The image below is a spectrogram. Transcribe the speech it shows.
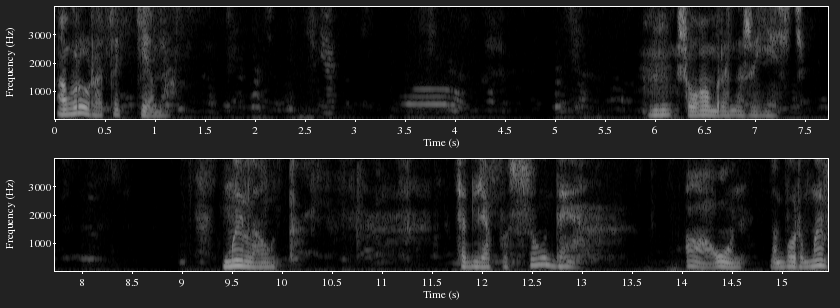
Аврора це тема. Швабри навіть є. Мила от. Це для посуди. А, он, набор мил.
